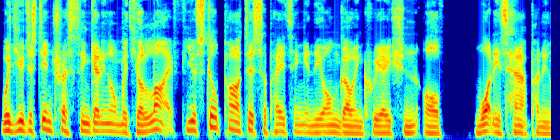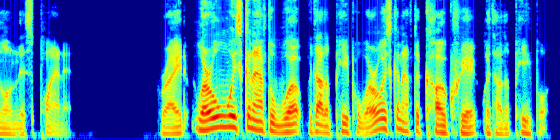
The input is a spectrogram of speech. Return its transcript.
whether you're just interested in getting on with your life. You're still participating in the ongoing creation of what is happening on this planet, right? We're always going to have to work with other people. We're always going to have to co create with other people.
